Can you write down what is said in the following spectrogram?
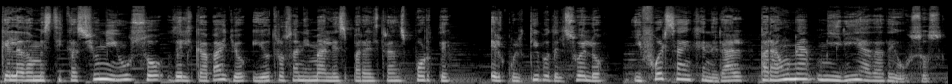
que la domesticación y uso del caballo y otros animales para el transporte, el cultivo del suelo y fuerza en general para una miríada de usos.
